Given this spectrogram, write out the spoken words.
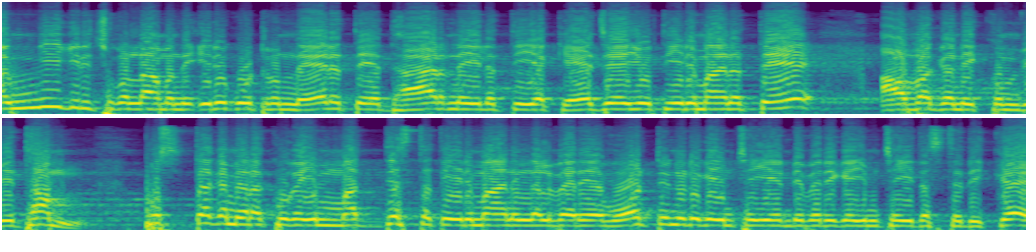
അംഗീകരിച്ചു കൊള്ളാമെന്ന് ഇരുകൂട്ടരും നേരത്തെ ധാരണയിലെത്തിയ കെ ജെ യു തീരുമാനത്തെ അവഗണിക്കും വിധം. പുസ്തകമിറക്കുകയും മധ്യസ്ഥ തീരുമാനങ്ങൾ വരെ വോട്ടിനിടുകയും ചെയ്യേണ്ടി വരികയും ചെയ്ത സ്ഥിതിക്ക്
